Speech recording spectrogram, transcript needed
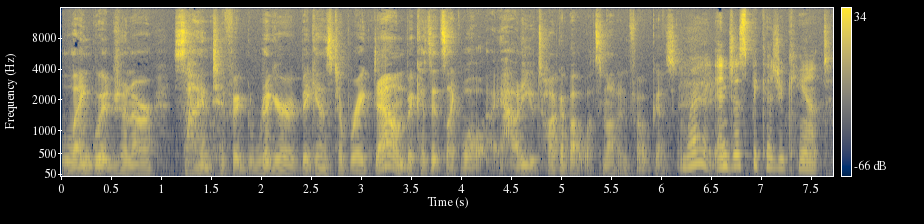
language and our scientific rigor begins to break down because it's like, well, how do you talk about what's not in focus? Right. And just because you can't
